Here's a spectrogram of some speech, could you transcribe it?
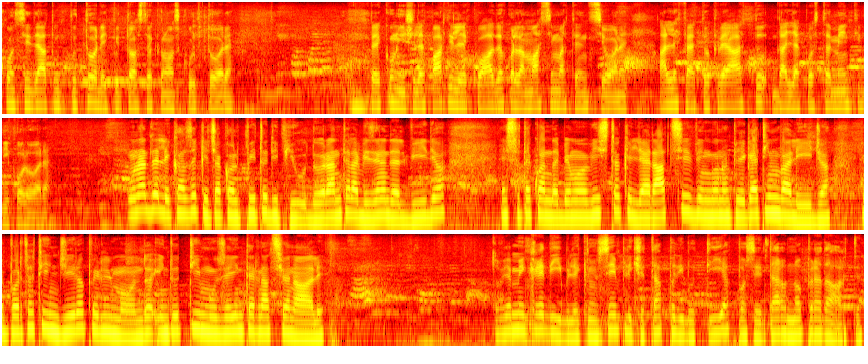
considerato un pittore piuttosto che uno scultore, perché unisce le parti del quadro con la massima attenzione all'effetto creato dagli accostamenti di colore. Una delle cose che ci ha colpito di più durante la visione del video è stata quando abbiamo visto che gli arazzi vengono piegati in valigia e portati in giro per il mondo in tutti i musei internazionali. Troviamo incredibile che un semplice tappo di bottiglia possa diventare un'opera d'arte.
